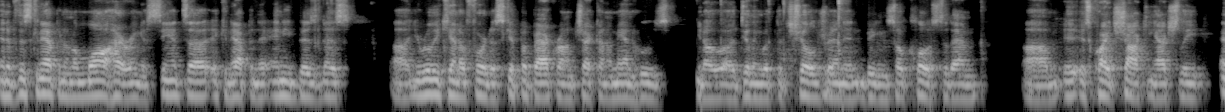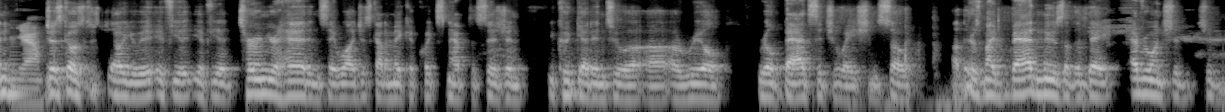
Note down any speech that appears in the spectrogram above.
and if this can happen in a mall hiring a Santa, it can happen to any business. Uh, you really can't afford to skip a background check on a man who's you know uh, dealing with the children and being so close to them. Um, is quite shocking actually. And it yeah. just goes to show you if you if you turn your head and say well i just got to make a quick snap decision you could get into a, a real real bad situation. So uh, there's my bad news of the day. Everyone should should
